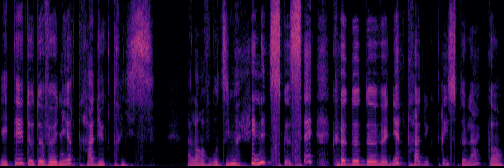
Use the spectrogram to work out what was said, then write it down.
était de devenir traductrice. Alors vous imaginez ce que c'est que de devenir traductrice de Lacan.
